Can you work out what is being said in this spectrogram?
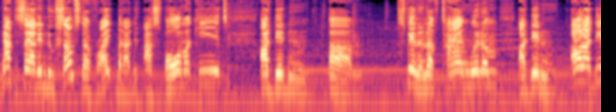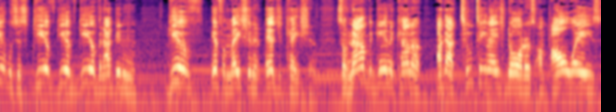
Not to say I didn't do some stuff right, but I did, I spoiled my kids. I didn't um, spend enough time with them. I didn't. All I did was just give, give, give, and I didn't give information and education. So now I'm beginning to kind of. I got two teenage daughters. I'm always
